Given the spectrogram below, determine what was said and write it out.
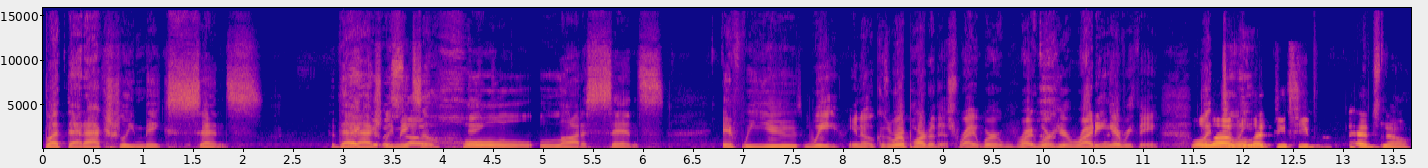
But that actually makes sense. That Thank actually makes a Michelle. whole lot of sense if we use we, you know, because we're a part of this, right? We're right. We're here writing everything. Well, But uh, doing- we'll let DC heads know.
